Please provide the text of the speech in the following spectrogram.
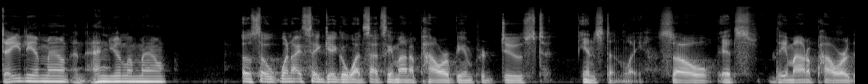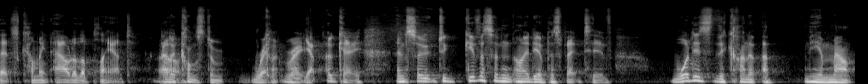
daily amount, an annual amount? Oh, so when I say gigawatts, that's the amount of power being produced instantly. So it's the amount of power that's coming out of the plant. at a constant rate. rate. Yep. Okay. And so, to give us an idea of perspective, what is the kind of uh, the amount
